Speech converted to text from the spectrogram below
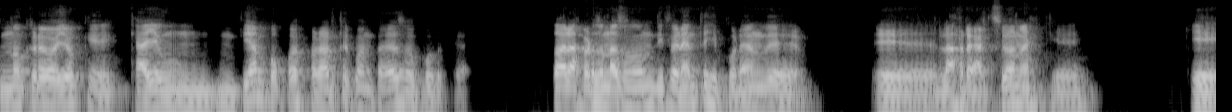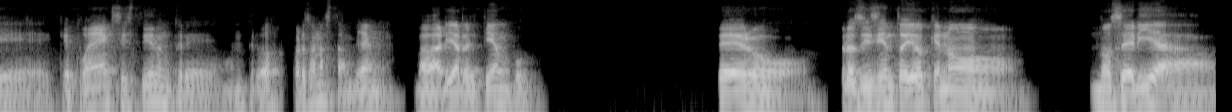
no creo yo que, que haya un, un, tiempo, pues, para darte cuenta de eso, porque todas las personas son diferentes y por ende eh, las reacciones que, que, que, pueden existir entre, entre dos personas también va a variar el tiempo. Pero, pero sí siento yo que no, no sería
